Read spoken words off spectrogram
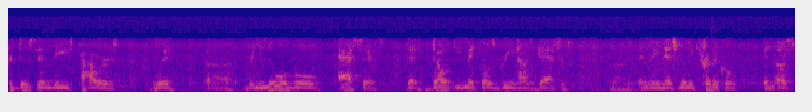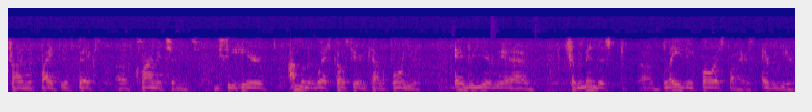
producing these powers with uh, renewable assets that don't emit those greenhouse gases. Uh, I mean, that's really critical in us trying to fight the effects of climate change. You see here, I'm on the West Coast here in California. Every year we have tremendous uh, blazing forest fires every year.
